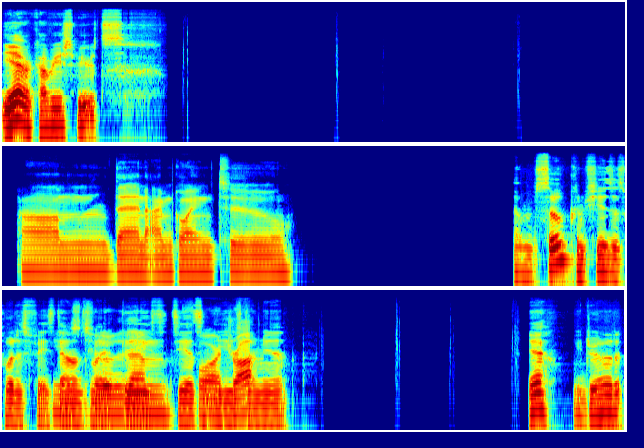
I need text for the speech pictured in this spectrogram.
Yeah, recover your spirits. Um then I'm going to I'm so confused as what his face downs might be since he hasn't used drop. them yet. Yeah, you drew it.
